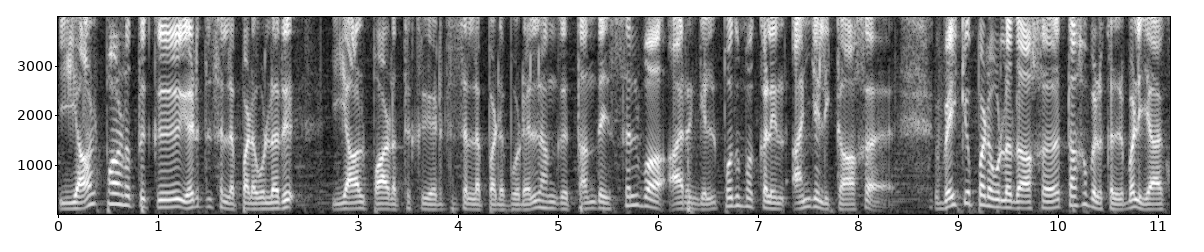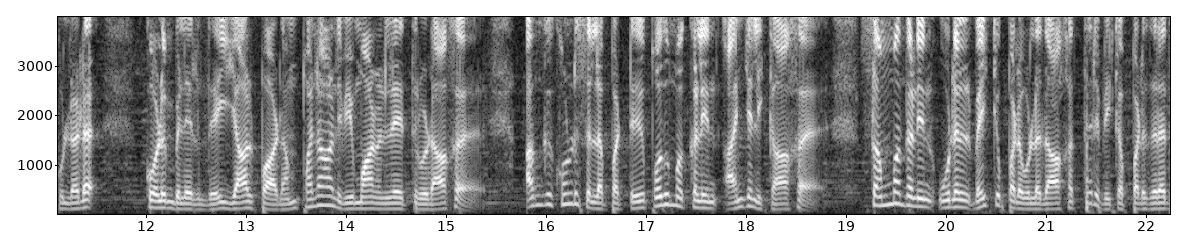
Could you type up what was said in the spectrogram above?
யாழ்ப்பாணத்துக்கு எடுத்து செல்லப்பட உள்ளது யாழ்ப்பாணத்துக்கு எடுத்து செல்லப்படும் உடல் அங்கு தந்தை செல்வா அரங்கில் பொதுமக்களின் அஞ்சலிக்காக வைக்கப்பட உள்ளதாக தகவல்கள் வெளியாகியுள்ளன. கொழும்பிலிருந்து யாழ்ப்பாணம் பலாலி விமான நிலையத்தினூடாக அங்கு கொண்டு செல்லப்பட்டு பொதுமக்களின் அஞ்சலிக்காக சம்பந்தனின் உடல் வைக்கப்பட உள்ளதாக தெரிவிக்கப்படுகிறது.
